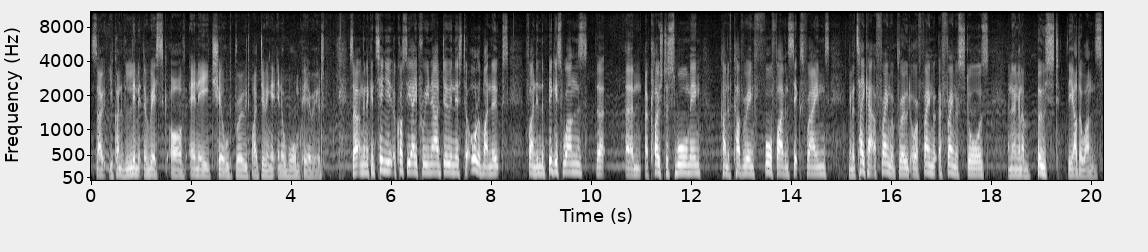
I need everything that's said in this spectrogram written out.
so you kind of limit the risk of any chilled brood by doing it in a warm period. So I'm going to continue across the apiary now doing this to all of my nucs, finding the biggest ones that um, are close to swarming, kind of covering four, five and six frames. I'm gonna take out a frame of brood or a frame, a frame of stores and then I'm gonna boost the other ones.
